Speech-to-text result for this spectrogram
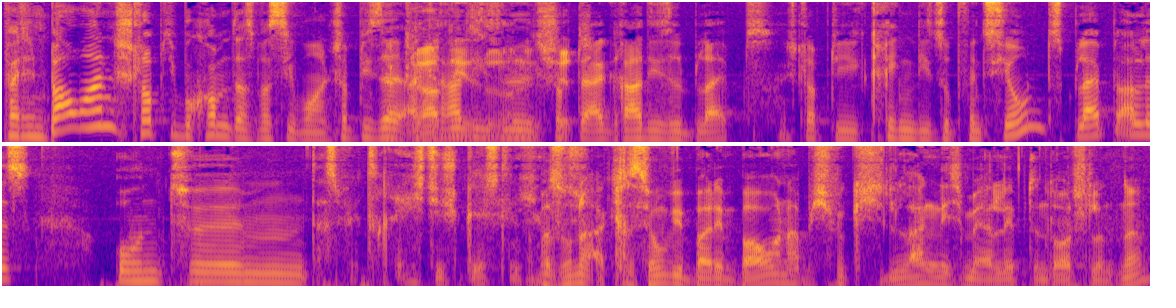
Bei den Bauern, ich glaube, die bekommen das, was sie wollen. Ich glaube, dieser Agrardiesel ich glaube, Shit. der Agrardiesel bleibt. Ich glaube, die kriegen die Subvention, das bleibt alles. Und ähm, das wird richtig köstlich. Aber so eine Aggression wie bei den Bauern habe ich wirklich lange nicht mehr erlebt in Deutschland, ne?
